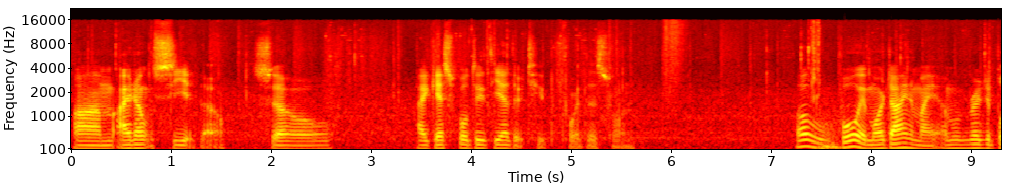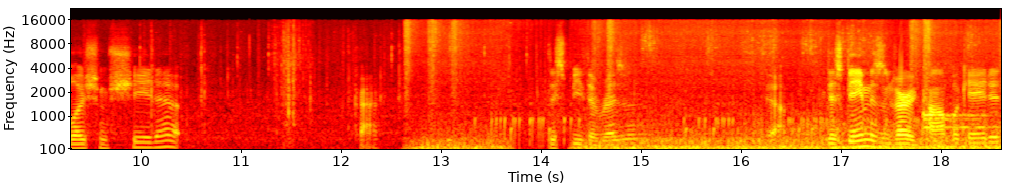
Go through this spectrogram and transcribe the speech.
Um, I don't see it though. So, I guess we'll do the other two before this one. Oh boy, more dynamite. I'm ready to blow some shit up. Okay. This be the resin? Yeah. This game isn't very complicated.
